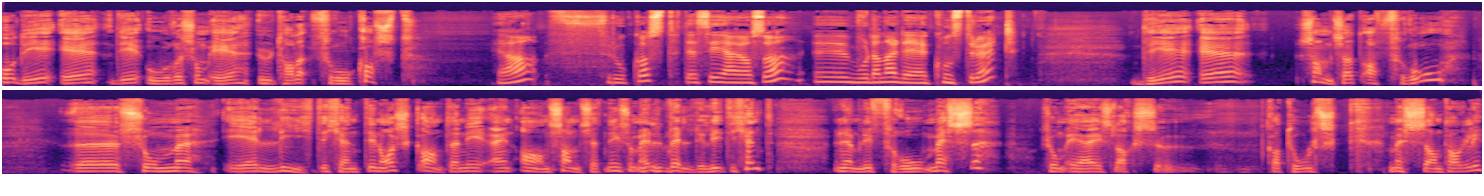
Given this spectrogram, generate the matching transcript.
Og det er det ordet som er uttalt frokost. Ja, frokost, det sier jeg også. Eh, Hvordan er det konstruert? Det er sammensatt av fro, eh, som er lite kjent i norsk, annet enn i en annen sammensetning som er veldig lite kjent, nemlig fromesse, som er ei slags eh, katolsk messe, antagelig,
